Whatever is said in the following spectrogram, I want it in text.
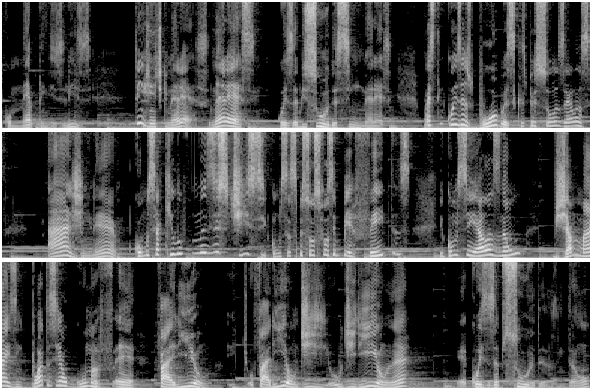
cometem deslizes. Tem gente que merece, merece. Coisas absurdas, sim, merecem. Mas tem coisas bobas que as pessoas elas agem, né? Como se aquilo não existisse, como se as pessoas fossem perfeitas e como se elas não jamais, em hipótese alguma, é, fariam ou fariam ou diriam, né? É, coisas absurdas. Então,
